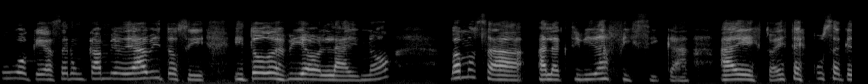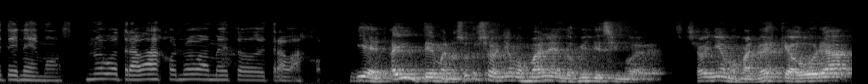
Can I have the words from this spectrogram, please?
hubo que hacer un cambio de hábitos y, y todo es vía online, ¿no? Vamos a, la actividad física, a esto, a esta excusa que tenemos, nuevo trabajo, nuevo método de trabajo. Bien, hay un tema, nosotros ya veníamos mal en el 2019, ya veníamos mal, no es que ahora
